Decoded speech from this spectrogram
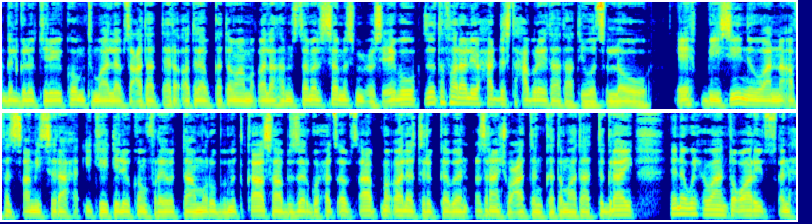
ኣገልግሎት ቴሌኮም ትማሊ ኣብ ሰዓታት ድሕሪ ቀትሪ ኣብ ከተማ መቐለ ከምዝተመልሰ ምስምዑ ስዒቡ ዝተፈላለዩ ሓደስቲ ሓበሬታታት ይወፁ ኣለው። ኤፍቢሲ ንዋና ኣፈፃሚት ስራሕ ኢትዮ ቴሌኮም ፍረህይወት ታምሩ ብምጥቃስ ኣብ ዝዘርግሖ ፀብፃብ መቐለ ትርከበን ዕስራን ሸውዓተን ከተማታት ትግራይ ንነዊሕ እዋን ተቋሪፁ ዝፀንሐ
